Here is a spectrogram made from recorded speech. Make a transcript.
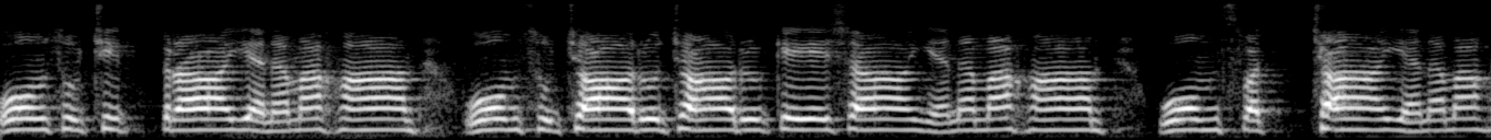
ॐ सुचित्राय नमः। ॐ सुचारुचारुकेशाय नमः। ॐ स्वच्छाय नमः।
